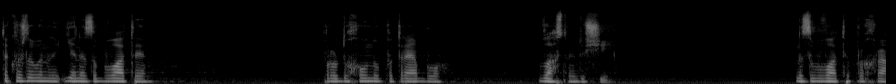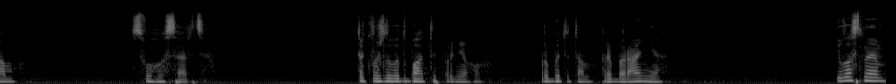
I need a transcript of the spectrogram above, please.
так важливо є не забувати про духовну потребу власної душі не забувати про храм свого серця. Так важливо дбати про нього, робити там прибирання. І, власне,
